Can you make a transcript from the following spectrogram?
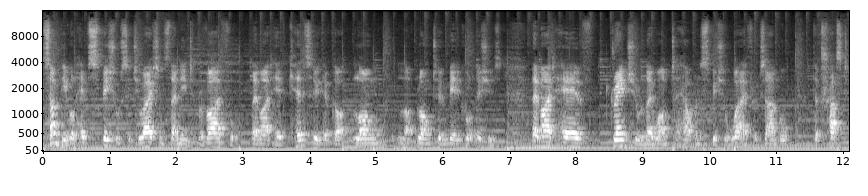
Some people have special situations they need to provide for. They might have kids who have got long, long-term medical issues. They might have grandchildren they want to help in a special way. For example, the trust to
